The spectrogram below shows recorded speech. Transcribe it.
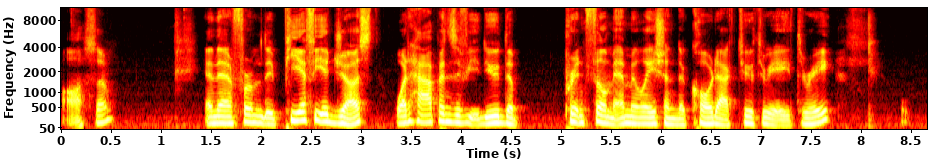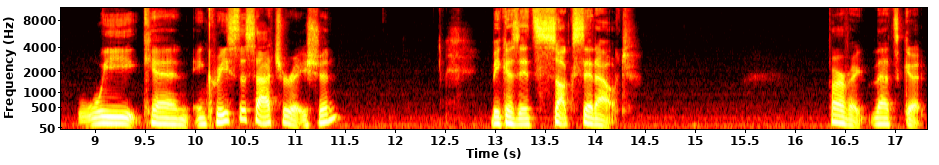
Awesome. And then from the PFE adjust, what happens if you do the print film emulation, the Kodak 2383? We can increase the saturation because it sucks it out. Perfect. That's good.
